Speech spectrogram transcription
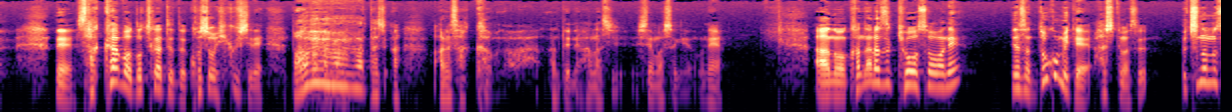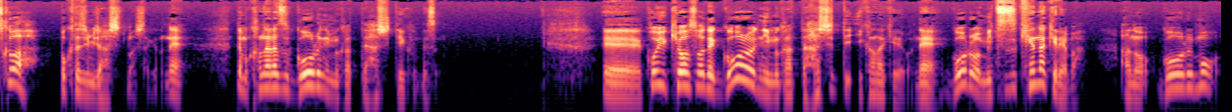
ね、サッカー部はどっちかというと腰を低くしてね、ババババババってあ、あれサッカー部だわ、なんてね、話してましたけどね。あの、必ず競争はね、皆さんどこ見て走ってますうちの息子は僕たち見て走ってましたけどね。でも必ずゴールに向かって走っていくんです。えー、こういう競争でゴールに向かって走っていかなければね、ゴールを見続けなければ、あの、ゴールも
